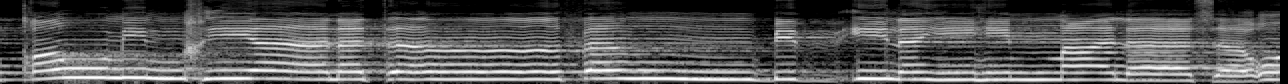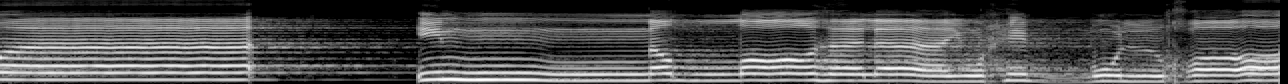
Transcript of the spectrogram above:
قوم خيانه فانبذ اليهم على سواء ان الله لا يحب الخائنين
